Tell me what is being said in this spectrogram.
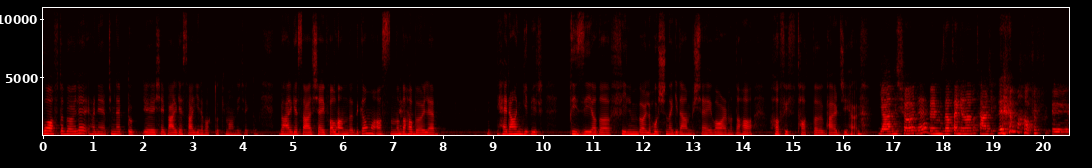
Bu hafta böyle hani şimdi hep dok- e, şey belgesel yine bak doküman diyecektim. Belgesel şey falan dedik ama aslında daha böyle herhangi bir dizi ya da film böyle hoşuna giden bir şey var mı? Daha hafif tatlı tercihen. Yani şöyle, benim zaten genelde tercihlerim hafif e,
